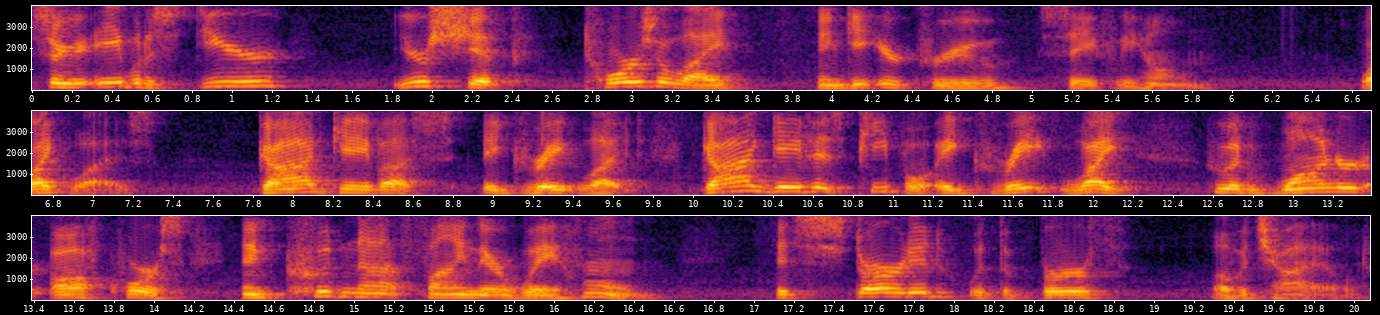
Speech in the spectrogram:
So you're able to steer your ship towards the light and get your crew safely home. Likewise, God gave us a great light. God gave his people a great light who had wandered off course and could not find their way home. It started with the birth of a child.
